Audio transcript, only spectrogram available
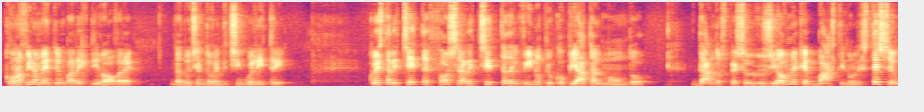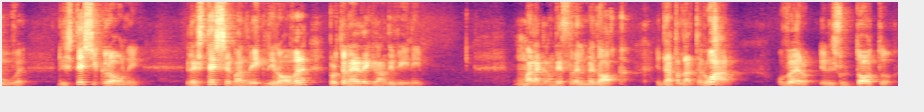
con affinamento in barrique di rovere da 225 litri. Questa ricetta è forse la ricetta del vino più copiata al mondo dando spesso l'illusione che bastino le stesse uve, gli stessi cloni le stesse barrique di rovere per ottenere dei grandi vini. Ma la grandezza del Médoc è data dal terroir, ovvero il risultato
